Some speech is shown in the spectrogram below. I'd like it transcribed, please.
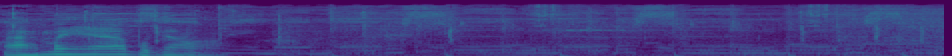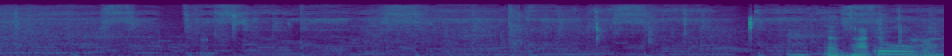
哎，梦魇不见了。等他溜吧。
